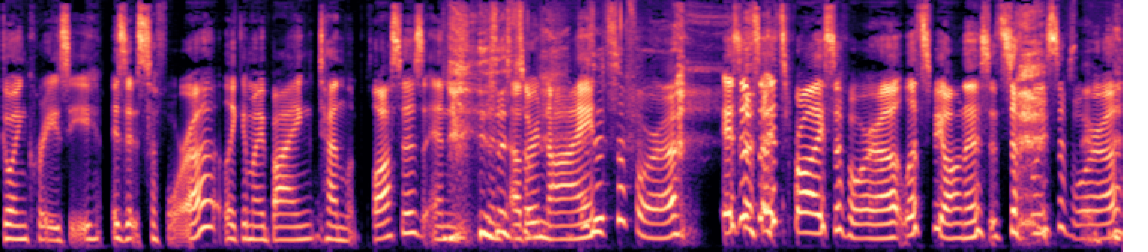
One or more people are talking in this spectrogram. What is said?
going crazy? Is it Sephora? Like, am I buying 10 lip glosses and the other nine? Is it Sephora? Is it? It's probably Sephora. Let's be honest. It's definitely Sephora.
